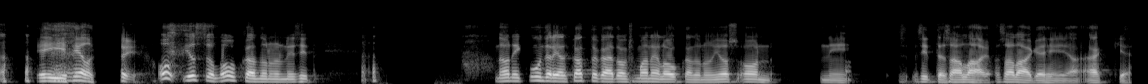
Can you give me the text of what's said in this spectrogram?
Ei helkkari. Oh, jos se on loukkaantunut, niin sit... No niin, kuuntelijat, kattokaa, että onko Mane loukkaantunut. Jos on, niin sitten salaa, salaa kehin ja äkkiä.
